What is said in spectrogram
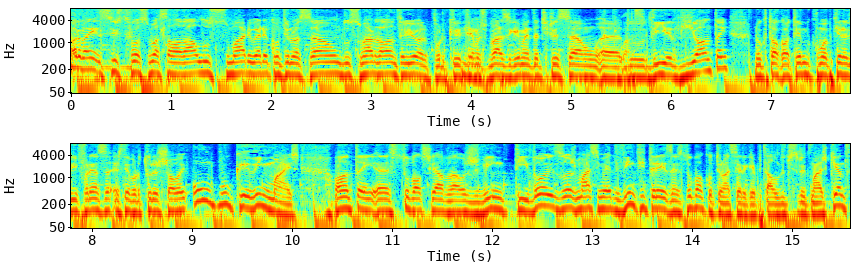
Ora bem, se isto fosse uma sala de aula, o sumário era a continuação do sumário da aula anterior, porque temos basicamente a descrição ah, do dia de ontem, no que toca ao tempo, com uma pequena diferença, as temperaturas sobem um bocadinho mais. Ontem uh, Setúbal chegava aos 22, hoje máximo é de 23 em Setúbal, continua a ser a capital do distrito mais quente,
